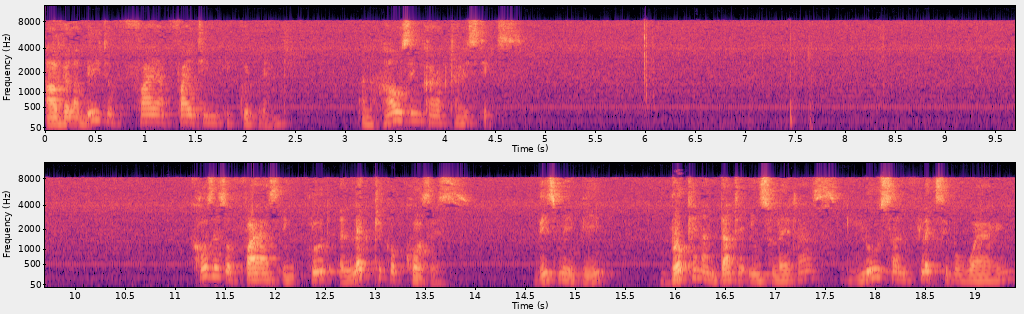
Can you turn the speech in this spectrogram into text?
availability of firefighting equipment, and housing characteristics. Causes of fires include electrical causes. These may be broken and dirty insulators, loose and flexible wiring,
